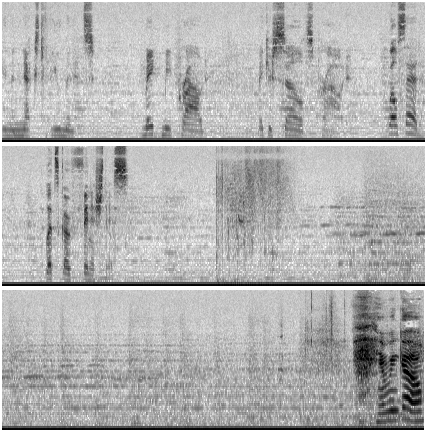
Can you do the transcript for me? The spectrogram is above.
in the next few minutes. Make me proud. Make yourselves proud. Well said. Let's go finish this. Here we go.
